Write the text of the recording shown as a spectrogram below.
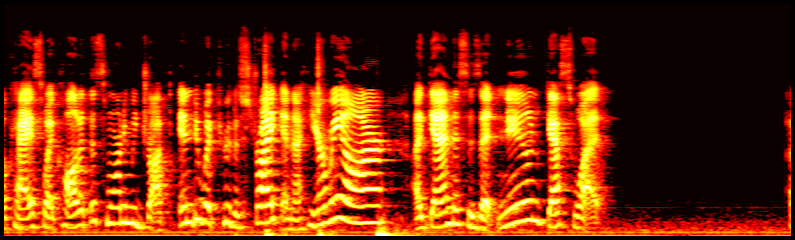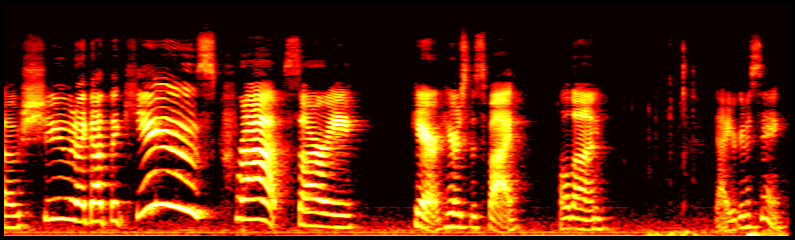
Okay, so I called it this morning. We dropped into it through the strike, and now here we are. Again, this is at noon. Guess what? Oh, shoot, I got the Qs. Crap, sorry. Here, here's the SPY. Hold on. Now you're going to see.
